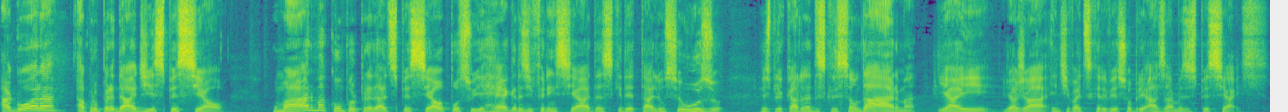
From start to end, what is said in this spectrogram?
Agora, a propriedade especial. Uma arma com propriedade especial possui regras diferenciadas que detalham seu uso, explicado na descrição da arma. E aí, já já, a gente vai descrever sobre as armas especiais.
